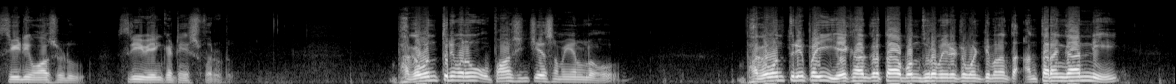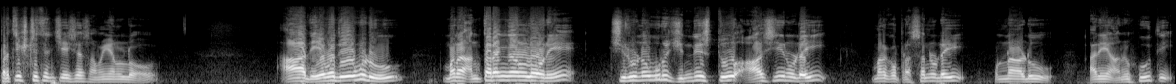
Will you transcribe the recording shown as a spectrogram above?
శ్రీనివాసుడు శ్రీ వెంకటేశ్వరుడు. భగవంతుని మనం ఉపాసించే సమయంలో భగవంతునిపై ఏకాగ్రతాబంధురమైనటువంటి మన అంతరంగాన్ని ప్రతిష్ఠితం చేసే సమయంలో ఆ దేవదేవుడు మన అంతరంగంలోనే చిరునవ్వులు చిందిస్తూ ఆసీనుడై మనకు ప్రసన్నుడై ఉన్నాడు అనే అనుభూతి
